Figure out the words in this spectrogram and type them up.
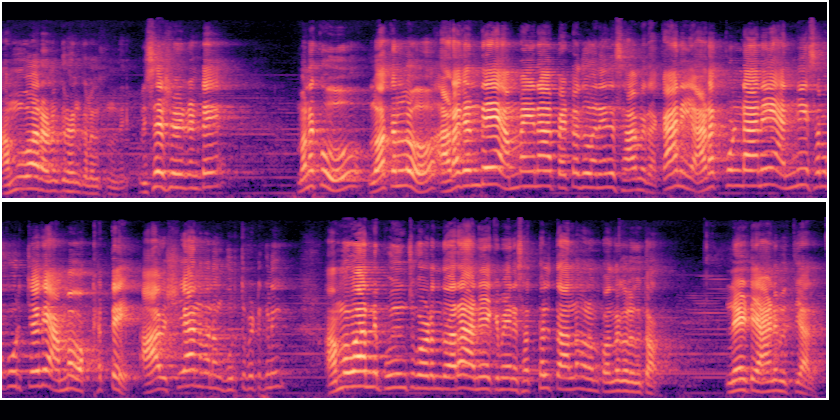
అమ్మవారి అనుగ్రహం కలుగుతుంది. విశేషం ఏంటంటే మనకు లోకంలో అడగందే అమ్మైనా పెట్టదు అనేది సామెత. కానీ అడగకుండానే అన్నీ సమకూర్చేది అమ్మ ఒక్కతే. ఆ విషయాన్ని మనం గుర్తుపెట్టుకుని అమ్మవారిని పూజించుకోవడం ద్వారా అనేకమైన సత్ఫలితాలను మనం పొందగలుగుతాం. నేటి ఆణిమిత్యాలు.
